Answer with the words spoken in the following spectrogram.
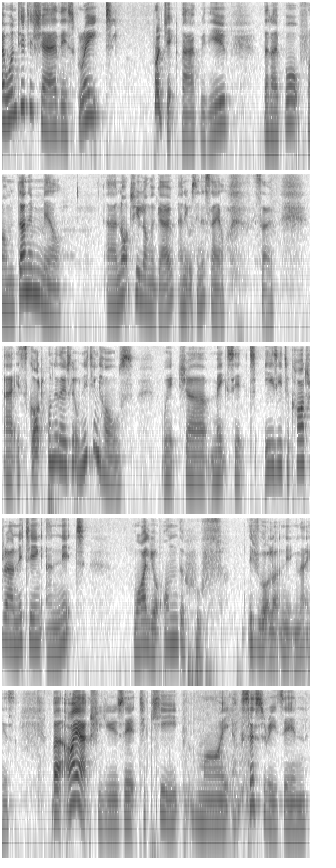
I wanted to share this great project bag with you that I bought from Dunelm Mill uh, not too long ago and it was in a sale. So uh, it's got one of those little knitting holes which uh, makes it easy to cart around knitting and knit while you're on the hoof, if you've got a lot of knitting that is. But I actually use it to keep my accessories in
